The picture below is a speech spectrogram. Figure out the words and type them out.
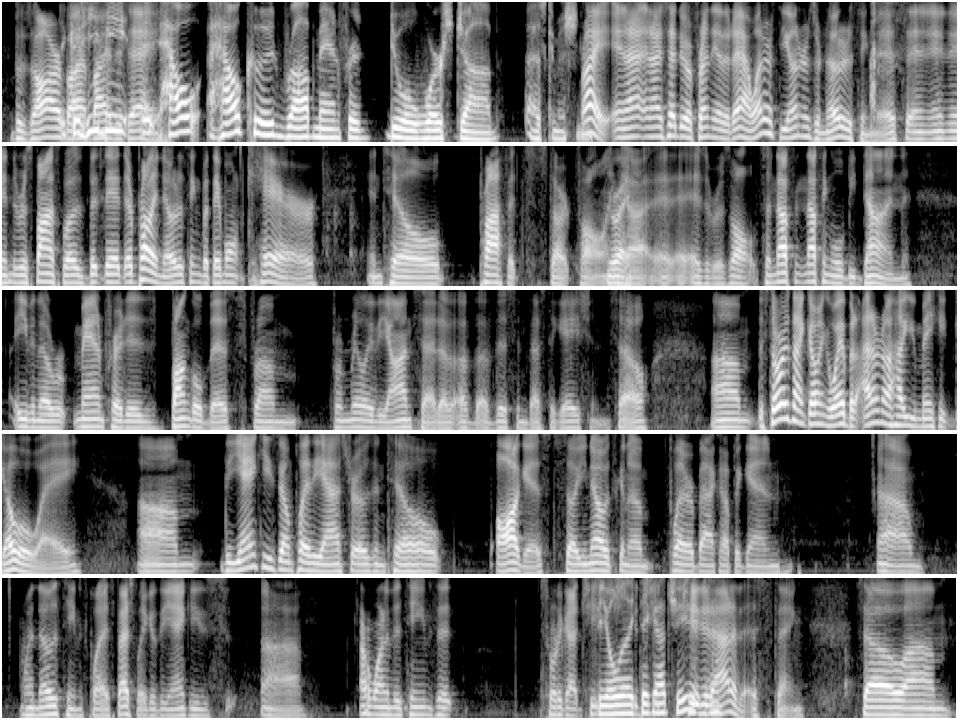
bizarre by, Could he by be the day. how how could Rob Manfred do a worse job as commissioner? Right, and I and I said to a friend the other day, I wonder if the owners are noticing this, and and, and the response was that they, they're probably noticing, but they won't care until profits start falling Right. uh, as a result. So nothing nothing will be done, even though Manfred has bungled this from from really the onset of, of, of this investigation. So um, the story's not going away, but I don't know how you make it go away. Um, the Yankees don't play the Astros until August, so you know it's going to flare back up again uh, when those teams play, especially because the Yankees uh, are one of the teams that sort of got cheated. Feel like they got cheated, yeah. out of this thing. So um,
